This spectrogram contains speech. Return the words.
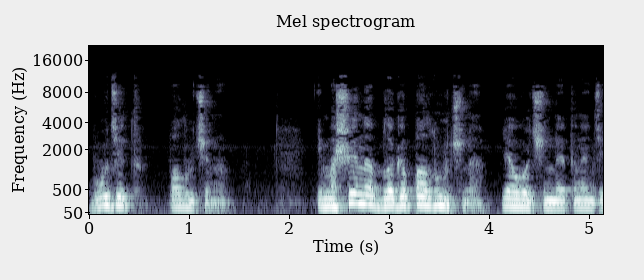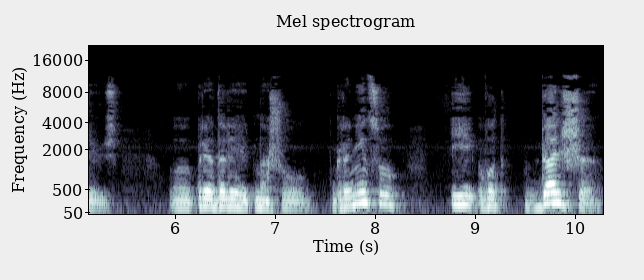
будет получена. И машина благополучно, я очень на это надеюсь, э, преодолеет нашу границу. И вот дальше,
